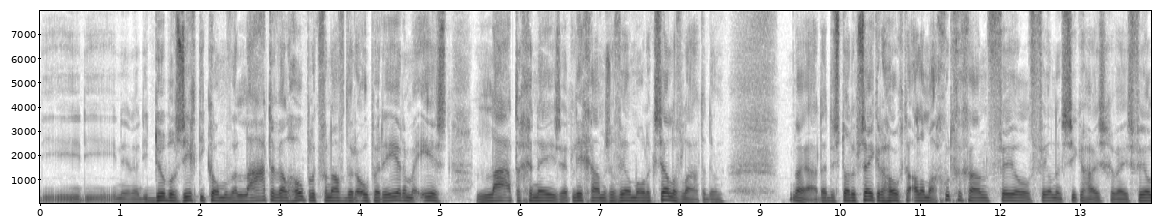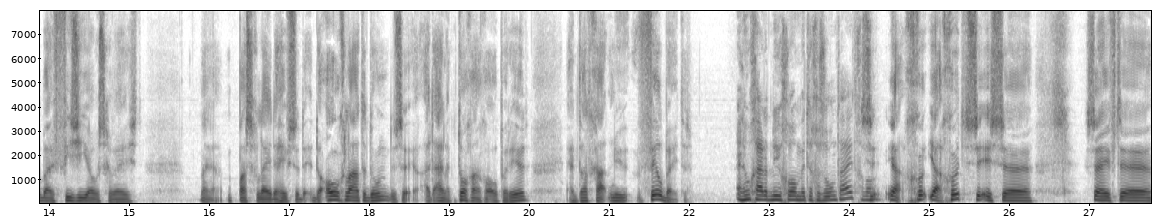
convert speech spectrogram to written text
Die, die, die dubbelzicht die komen we later wel hopelijk vanaf door opereren. Maar eerst laten genezen. Het lichaam zoveel mogelijk zelf laten doen. Nou ja, dat is tot op zekere hoogte allemaal goed gegaan. Veel, veel in het ziekenhuis geweest. Veel bij fysio's geweest. Nou ja, pas geleden heeft ze de, de oog laten doen. Dus uiteindelijk toch aan geopereerd. En dat gaat nu veel beter. En hoe gaat het nu gewoon met de gezondheid? Gewoon... Ze, ja, goed, ja, goed. Ze, is, eh, ze heeft... eh,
